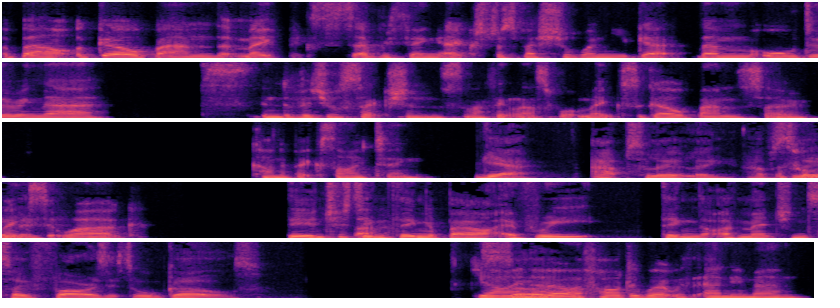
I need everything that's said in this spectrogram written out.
about a girl band that makes everything extra special when you get them all doing their individual sections. And I think that's what makes a girl band so kind of exciting. Yeah, absolutely. Absolutely. That's what makes it work. The interesting but, thing about everything that I've mentioned so far is it's all girls. Yeah, so, I know. I've hardly worked with any men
